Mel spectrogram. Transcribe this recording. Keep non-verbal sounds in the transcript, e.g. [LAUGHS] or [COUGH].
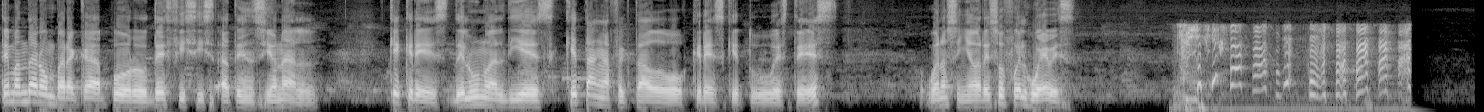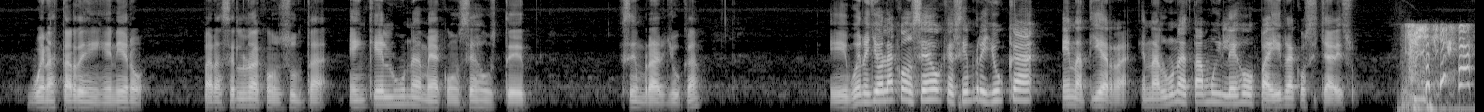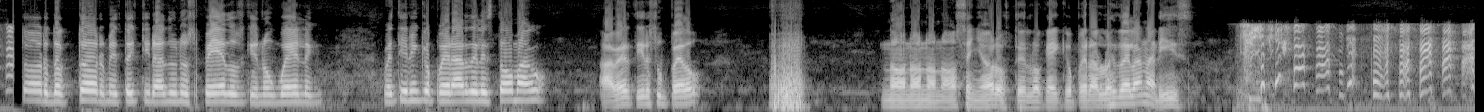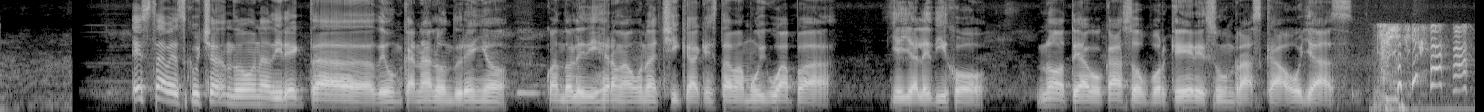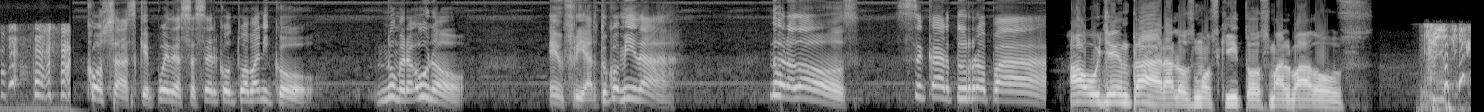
Te mandaron para acá por déficit atencional. ¿Qué crees? Del 1 al 10, ¿qué tan afectado crees que tú estés? Bueno, señor, eso fue el jueves. [LAUGHS] Buenas tardes, ingeniero. Para hacerle una consulta, ¿en qué luna me aconseja usted sembrar yuca? Y bueno, yo le aconsejo que siembre yuca en la tierra. En la luna está muy lejos para ir a cosechar eso. Doctor, doctor, me estoy tirando unos pedos que no huelen. Me tienen que operar del estómago. A ver, ¿tienes un pedo? No, no, no, no, señor. Usted lo que hay que operarlo es de la nariz. Estaba escuchando una directa de un canal hondureño cuando le dijeron a una chica que estaba muy guapa y ella le dijo, no te hago caso porque eres un rascaollas. [LAUGHS] Cosas que puedes hacer con tu abanico. Número 1. Enfriar tu comida. Número 2. Secar tu ropa. Ahuyentar a los mosquitos malvados. [LAUGHS]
